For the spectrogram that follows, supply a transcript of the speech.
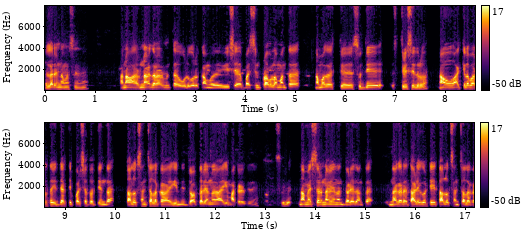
ಎಲ್ಲರಿಗೂ ನಮಸ್ತೆ. ನಾವು ಹರ್ನಾಳ್ ಗರಾರ್ಮೆಂಟ್ ಹುಡುಗರು ಕಮ್, ವಿಷಯ ಬಸ್ಸಿನ ಪ್ರಾಬ್ಲಮ್ ಅಂತ ನಮಗ ಸುದ್ದಿ ತಿಳಿಸಿದ್ರು. ನಾವು ಅಖಿಲ ಭಾರತ ವಿದ್ಯಾರ್ಥಿ ಪರಿಷತ್ ವತಿಯಿಂದ ತಾಲೂಕ್ ಸಂಚಾಲಕ ಆಗಿ ಜವಾಬ್ದಾರಿಯನ್ನು ಆಗಿ ಮಾತಾಡ್ತಿದ್ದೀನಿ ನಮ್ಮ ಹೆಸರು ನವೀನ್ ದಡೇದ್ ಅಂತ. ನಗರ ತಾಳಿಗೊಟ್ಟಿ ತಾಲೂಕ್ ಸಂಚಾಲಕ,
